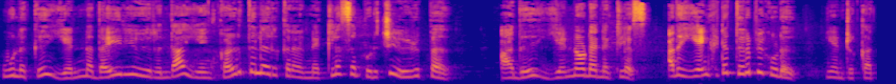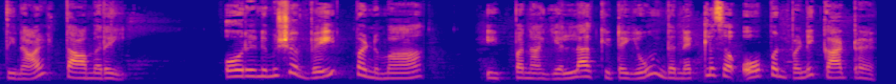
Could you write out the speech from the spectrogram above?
உனக்கு என்ன தைரியம் இருந்தா என் கழுத்துல இருக்கிற நெக்லஸ பிடிச்சு இழுப்ப. அது என்னோட நெக்லஸ். அதை என்கிட்ட திருப்பி கொடு என்று கத்தினாள் தாமரை. ஒரு நிமிஷம் வெயிட் பண்ணுமா? இப்ப நான் எல்லா கிட்டையும் இந்த நெக்லஸ ஓபன் பண்ணி காட்டுறேன்.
